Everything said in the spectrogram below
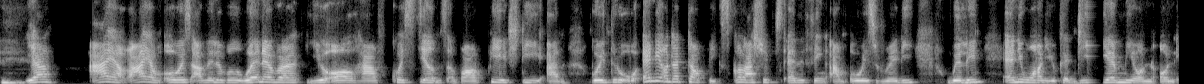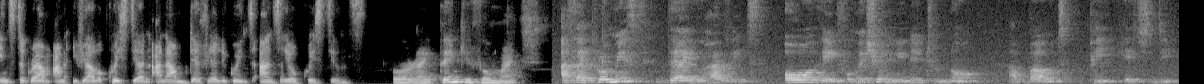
Yeah. I am I am always available whenever you all have questions about PhD and going through or any other topics, scholarships, anything. I'm always ready, willing. Anyone you can DM me on on Instagram and if you have a question, and I'm definitely going to answer your questions. All right. Thank you so much. As I promised, there you have it. All the information you needed to know about PhD.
